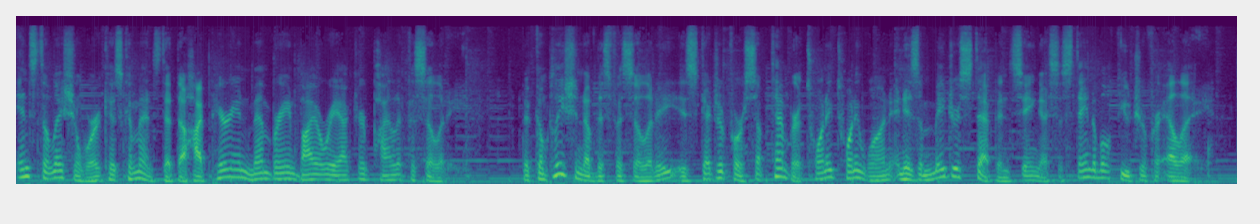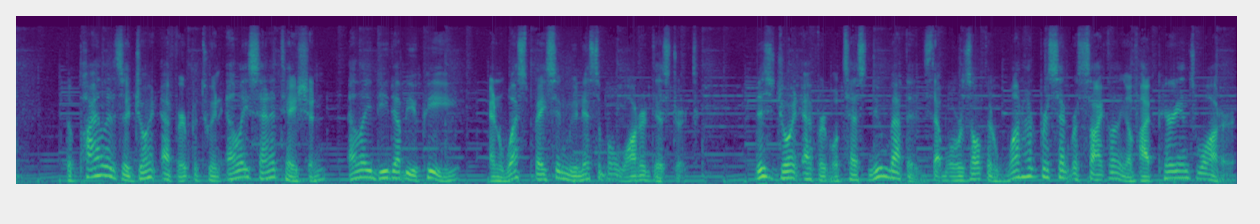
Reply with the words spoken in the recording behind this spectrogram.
Installation work has commenced at the Hyperion Membrane Bioreactor Pilot Facility. The completion of this facility is scheduled for September 2021 and is a major step in seeing a sustainable future for LA. The pilot is a joint effort between LA Sanitation, LADWP, and West Basin Municipal Water District. This joint effort will test new methods that will result in 100% recycling of Hyperion's water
